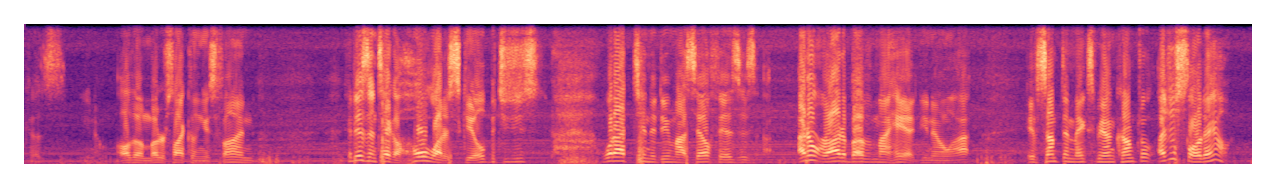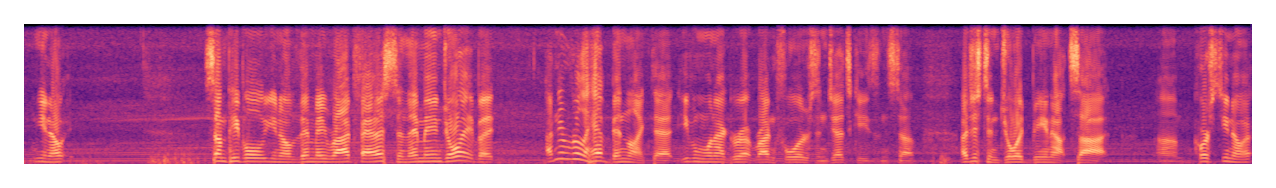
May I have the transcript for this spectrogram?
Because you know, although motorcycling is fun, it doesn't take a whole lot of skill, but you just what I tend to do myself is is I don't ride above my head. You know, I if something makes me uncomfortable, I just slow down. You know, some people, you know, they may ride fast and they may enjoy it, but I never really have been like that. Even when I grew up riding fours and jet skis and stuff, I just enjoyed being outside. Um, of course, you know,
